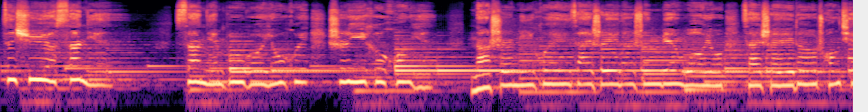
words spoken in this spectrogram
真需要三年？三年不过又会是一个谎言。那时你会在谁的身边？我又在谁的窗前？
